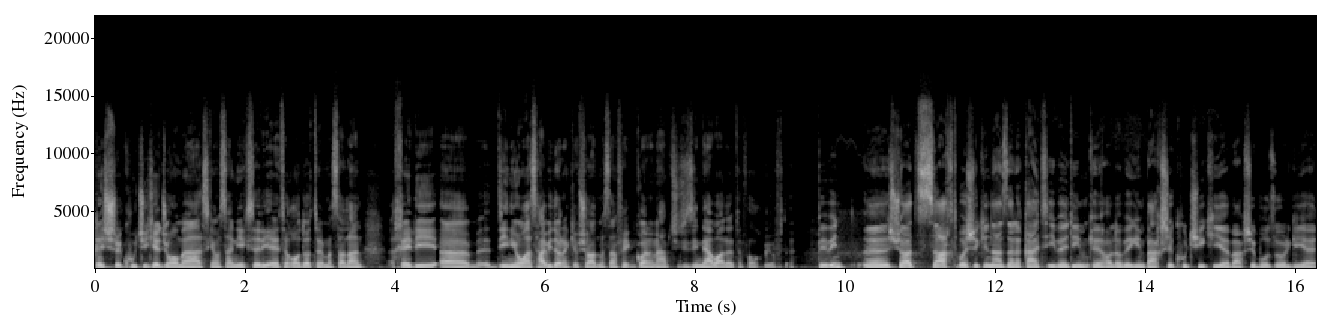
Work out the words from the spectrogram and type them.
قشر کوچیک جامعه است که مثلا یک سری اعتقادات مثلا خیلی دینی و مذهبی دارن که شاید مثلا فکر می‌کنن همچین چیزی نباید اتفاق بیفته. ببین شاید سخت باشه که نظر قطعی بدیم که حالا بگیم بخش کوچیکیه بخش بزرگیه.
